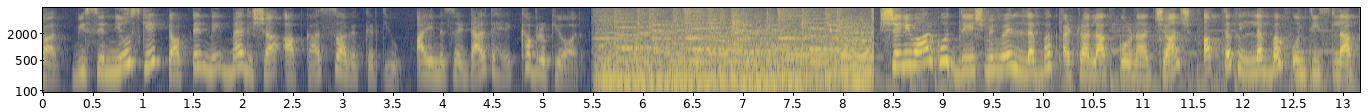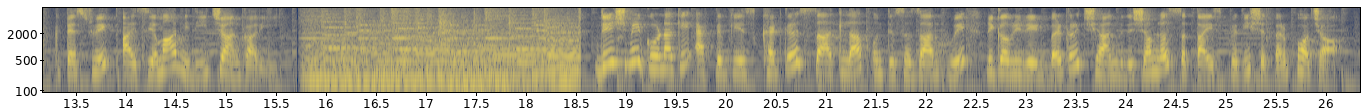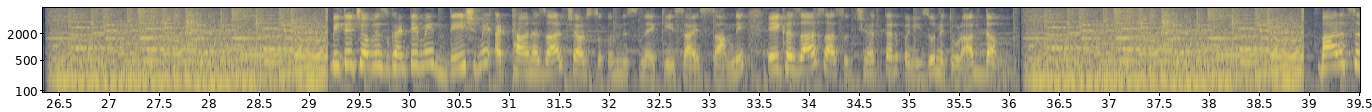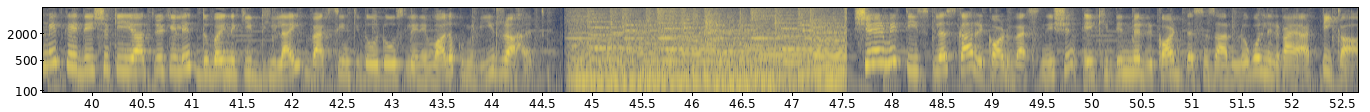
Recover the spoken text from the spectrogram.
नमस्कार। BC news के top ten में मैं दिशा आपका स्वागत करती हूँ। आइए नज़र डालते हैं खबरों की ओर। शनिवार को देश में हुए लगभग 18 लाख कोरोना जाँच, अब तक लगभग 29 लाख टेस्ट हुए। आईसीएमआर ने दी जानकारी। देश में कोरोना के एक्टिव केस घटकर सात लाख उनतीस हज़ार हुए। रिकवरी रेट बढ़कर छियानवे दशमलव सत्ताईस प्रतिशत आरोप पहुँचा। बीते 24 घंटे में देश में अट्ठावन नए केस आए सामने। एक हज़ार सात सौ छिहत्तर मरीजों ने तोड़ा दम। भारत समेत कई देशों की यात्रियों के लिए दुबई ने की ढिलाई। वैक्सीन की दो डोज लेने वालों को मिली राहत। शहर में 30 प्लस का रिकॉर्ड वैक्सीनेशन। एक ही दिन में रिकॉर्ड 10,000 लोगों ने लगाया टीका।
